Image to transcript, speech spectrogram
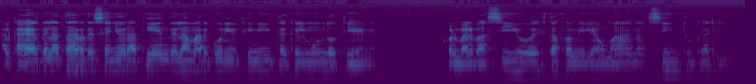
Al caer de la tarde, Señor, atiende la amargura infinita que el mundo tiene Colma el vacío de esta familia humana sin tu cariño.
